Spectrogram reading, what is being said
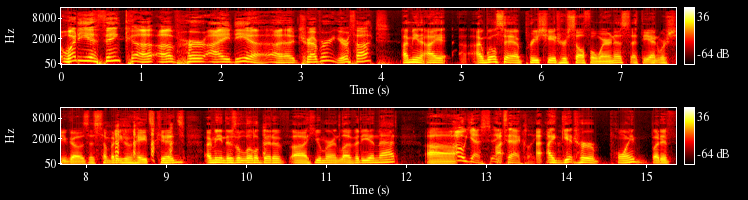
what do you think uh, of her idea, uh, Trevor? Your thoughts? I mean, I I will say I appreciate her self awareness at the end where she goes, as somebody who hates kids. I mean, there's a little bit of uh, humor and levity in that. Uh, oh yes, exactly. I, I get her point, but if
